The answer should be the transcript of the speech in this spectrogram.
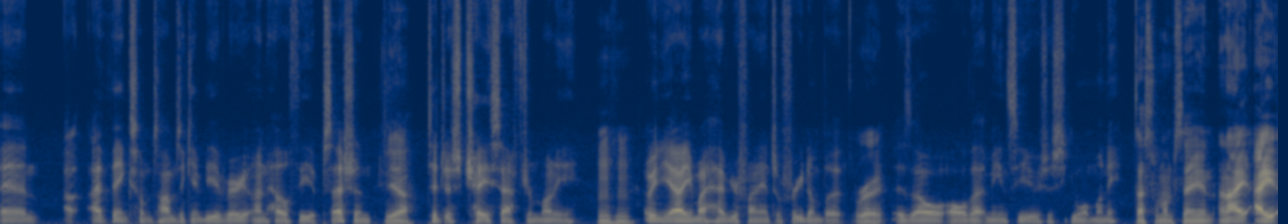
And I- I think sometimes it can be a very unhealthy obsession Yeah. to just chase after money. Mm-hmm. I mean, yeah, you might have your financial freedom, but Right. is that all, all that means to you? Is just you want money? That's what I'm saying. And I, I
